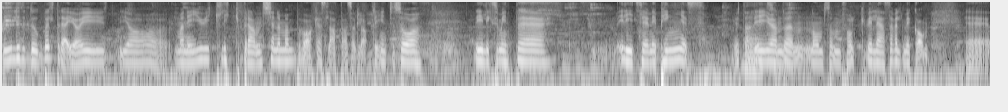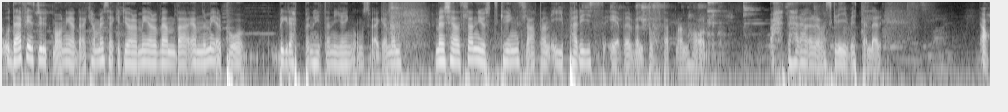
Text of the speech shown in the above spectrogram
det är lite dubbelt det där. Jag är ju, jag, man är ju i klickbranschen när man bevakar Zlatan såklart. Det är inte så... Det är liksom inte elitserien i pingis. Utan Nej, det är ju ändå en, någon som folk vill läsa väldigt mycket om. Eh, och där finns det utmaningar. Där kan man säkert göra mer och vända ännu mer på begreppen och hitta nya ingångsvägar. Men, men känslan just kring Zlatan i Paris är väl väldigt ofta att man har ah, det här har jag redan skrivit eller ja,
